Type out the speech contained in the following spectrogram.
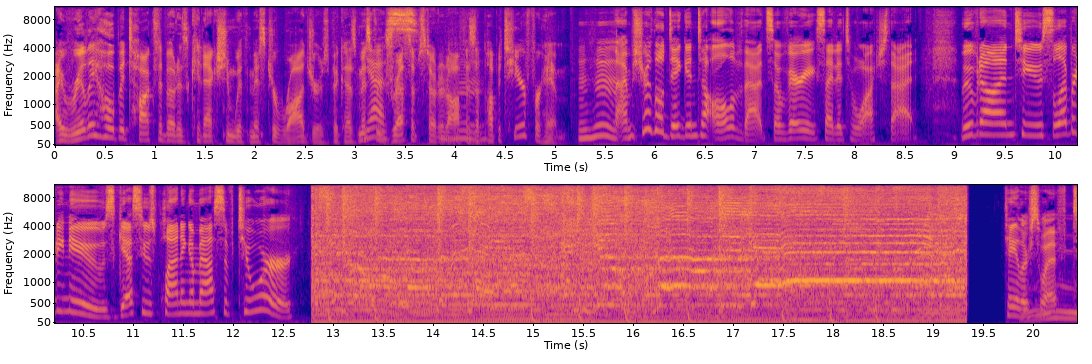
I really hope it talks about his connection with Mr. Rogers because Mr. Yes. Dressup started off as a puppeteer for him. Hmm, I'm sure they'll dig into all of that, so very excited to watch that. Moving on to celebrity news. Guess who's planning a massive tour? Taylor Swift.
